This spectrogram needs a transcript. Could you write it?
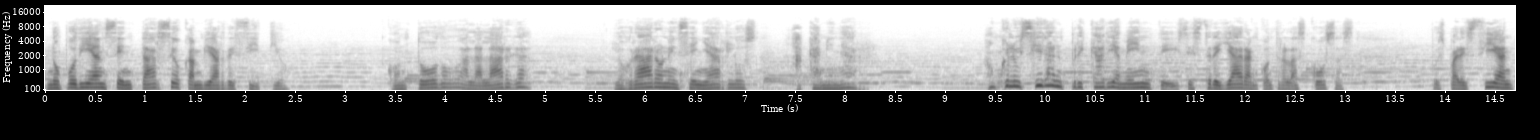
no podían sentarse o cambiar de sitio. Con todo, a la larga, lograron enseñarlos a caminar. Aunque lo hicieran precariamente y se estrellaran contra las cosas, pues parecían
